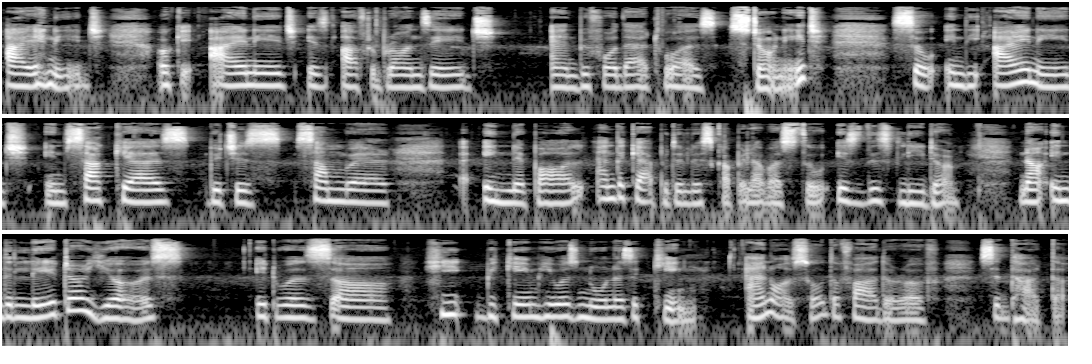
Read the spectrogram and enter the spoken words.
Iron Age? Okay, Iron Age is after Bronze Age, and before that was Stone Age. So, in the Iron Age, in Sakyas, which is somewhere uh, in Nepal, and the capital is Kapilavastu, is this leader. Now, in the later years, it was uh, he became he was known as a king and also the father of Siddhartha.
